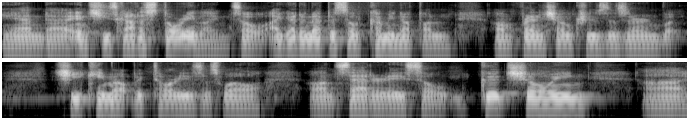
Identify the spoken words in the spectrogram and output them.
and uh, and she's got a storyline. So i got an episode coming up on on franchon crews-dezurn but she came out victorious as well on saturday. So good showing uh,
